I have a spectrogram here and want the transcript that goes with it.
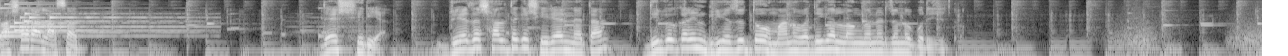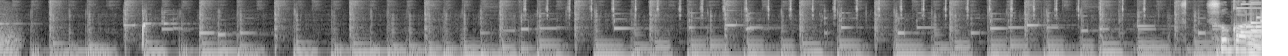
বাশার আল আসাদ। দেশ সিরিয়া। দুই হাজার সাল থেকে সিরিয়ার নেতা দীর্ঘকালীন গৃহযুদ্ধ ও মানবাধিকার লঙ্ঘনের জন্য পরিচিত। সুকর্ণ।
